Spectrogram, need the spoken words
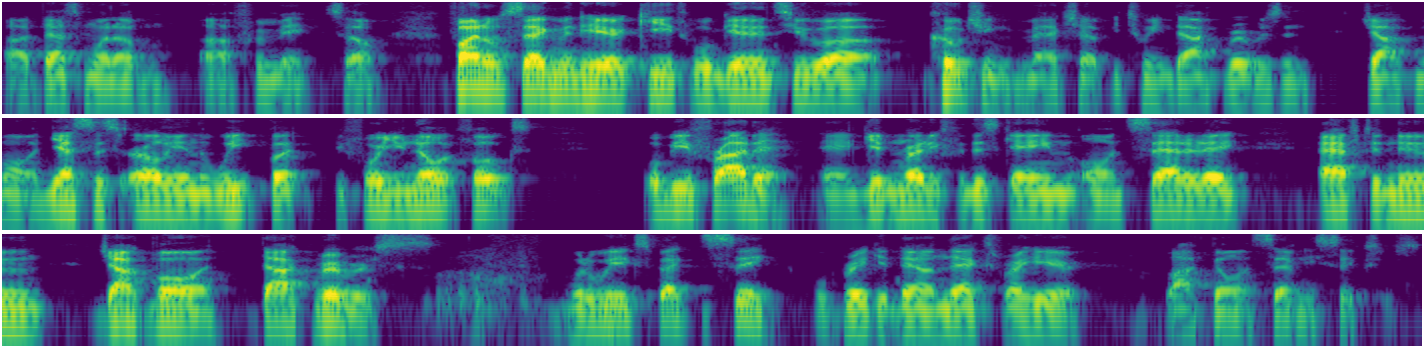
Uh, that's one of them uh, for me. So, final segment here, Keith. We'll get into a coaching matchup between Doc Rivers and Jacque Vaughn. Yes, it's early in the week, but before you know it, folks, we'll be Friday and getting ready for this game on Saturday afternoon. Jacque Vaughn, Doc Rivers. What do we expect to see? We'll break it down next right here. Locked on 76ers.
